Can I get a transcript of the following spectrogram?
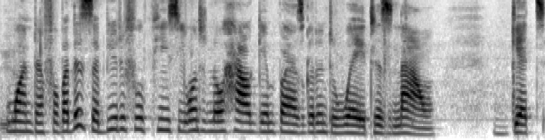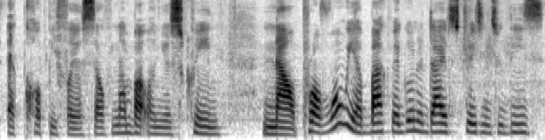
Wonderful. But this is a beautiful piece. You want to know how Gimpa has gotten to where it is now get a copy for yourself. Number on your screen now. Prof, when we are back, we're going to dive straight into these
